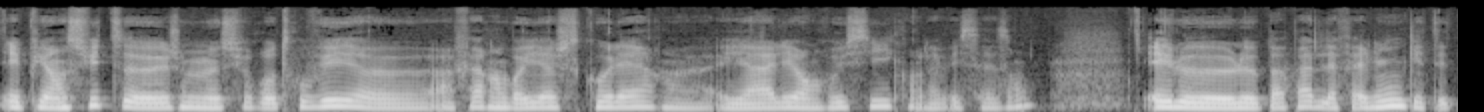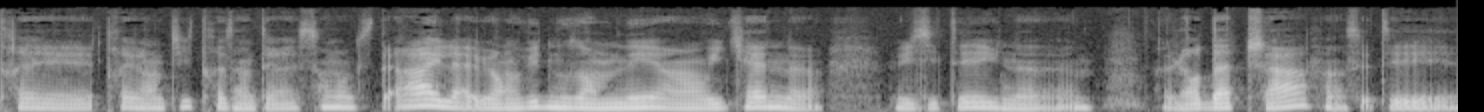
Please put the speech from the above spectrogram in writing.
Et puis ensuite, euh, je me suis retrouvée à faire un voyage scolaire et à aller en Russie quand j'avais 16 ans. Et le, papa de la famille, qui était très, très gentil, très intéressant, etc., il a eu envie de nous emmener un week-end visiter une, leur dacha. Enfin, c'était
